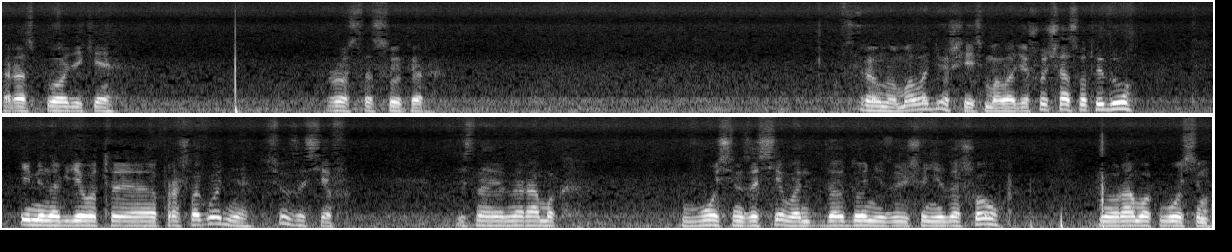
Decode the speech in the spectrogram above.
Расплодики. Просто супер. Все равно молодежь есть молодежь. Вот сейчас вот иду, именно где вот э, прошлогодняя, все засев. Здесь, наверное, рамок 8 засева, до, до еще не дошел, но рамок 8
